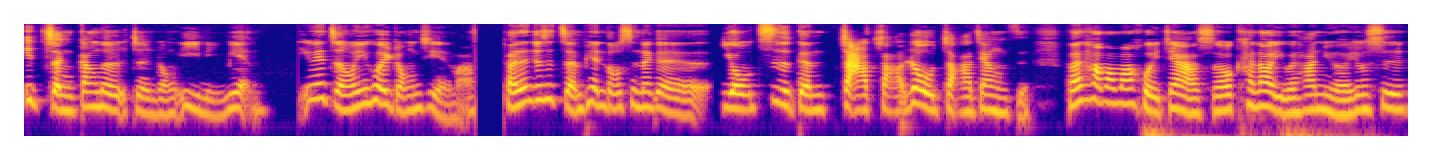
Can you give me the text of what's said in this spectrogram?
一整缸的整容液里面，因为整容液会溶解嘛，反正就是整片都是那个油渍跟渣渣肉渣这样子。反正他妈妈回家的时候看到，以为他女儿就是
